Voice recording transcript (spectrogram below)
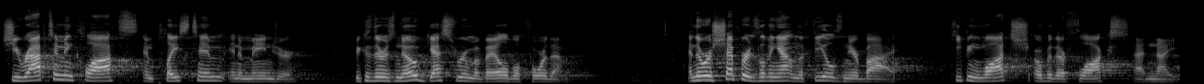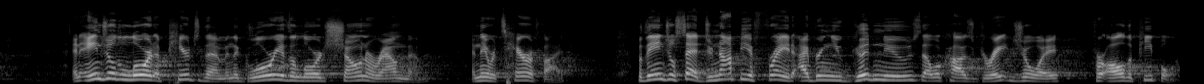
She wrapped him in cloths and placed him in a manger, because there was no guest room available for them. And there were shepherds living out in the fields nearby, keeping watch over their flocks at night. An angel of the Lord appeared to them, and the glory of the Lord shone around them, and they were terrified. But the angel said, Do not be afraid. I bring you good news that will cause great joy for all the people.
